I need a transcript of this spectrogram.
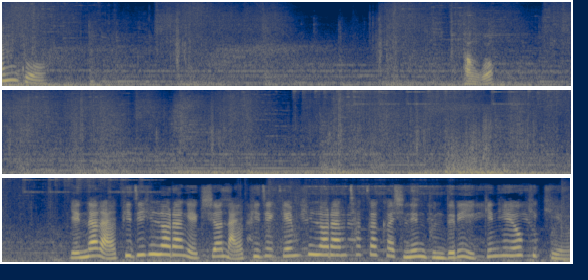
광고. 광고 옛날 RPG 힐러랑 액션 RPG 게임 힐러랑 착각하시는 분들이 있긴 해요 키키요.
